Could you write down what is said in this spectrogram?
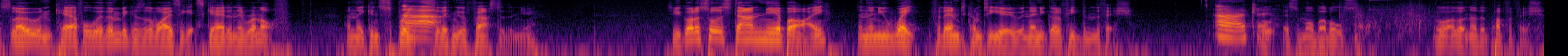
slow and careful with them because otherwise they get scared and they run off, and they can sprint Ah. so they can go faster than you. So you gotta sort of stand nearby and then you wait for them to come to you, and then you gotta feed them the fish. Ah, okay. Oh, there's some more bubbles. Oh, I got another puffer fish.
